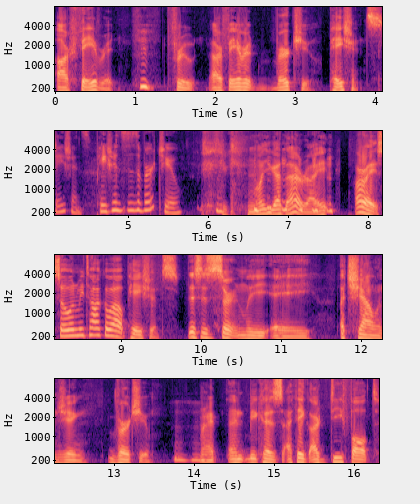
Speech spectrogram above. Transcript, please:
our favorite fruit, our favorite virtue, patience. Patience. Patience is a virtue. well, you got that right. All right. So when we talk about patience, this is certainly a a challenging virtue, mm-hmm. right? And because I think our default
